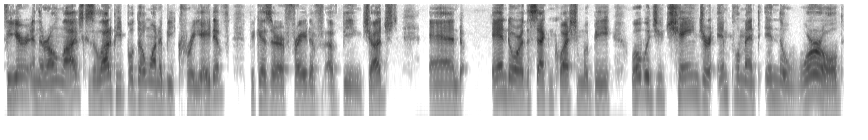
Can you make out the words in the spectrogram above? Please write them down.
fear in their own lives? Because a lot of people don't want to be creative because they're afraid of, of being judged. And and or the second question would be what would you change or implement in the world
